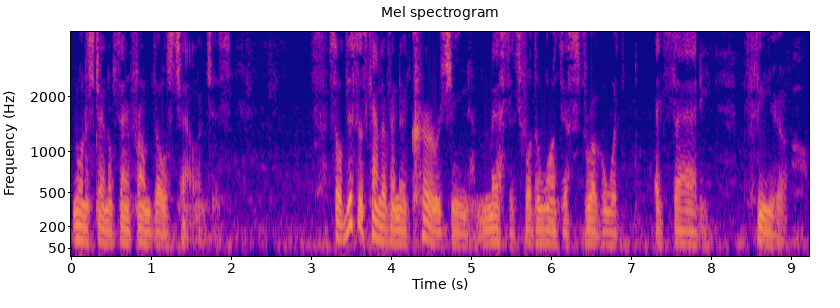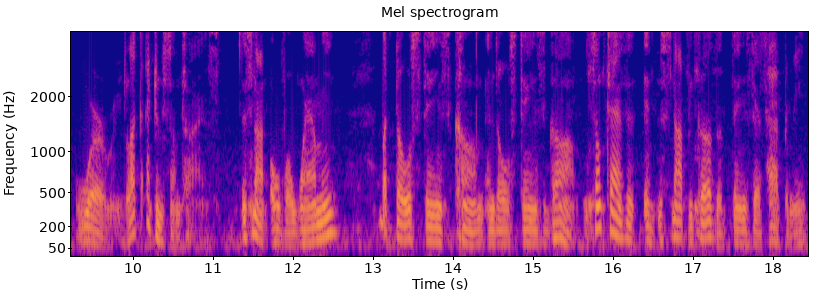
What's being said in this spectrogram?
You understand what I'm saying? From those challenges. So, this is kind of an encouraging message for the ones that struggle with anxiety, fear, worry, like I do sometimes. It's not overwhelming, but those things come and those things go. Sometimes it, it's not because of things that's happening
